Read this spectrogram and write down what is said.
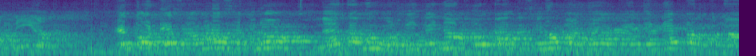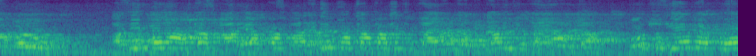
ਨਹੀਂ ਆ ਇਹ ਤੁਹਾਡੇ ਸਾਹਮਣੇ ਸੱਜਣੋ ਮੈਂ ਤੁਹਾਨੂੰ ਹੁਣ ਵੀ ਕਹਿੰਦਾ ਵੋਟਾਂ ਕਿਸੇ ਨੂੰ ਪਾਣੀਆਂ ਕਹਿੰਦੇ ਨੇ ਭਗਤ ਨਾ ਬਣੋ ਅਸੀਂ ਪਹਿਲਾਂ ਆਪਾਂ ਸਾਰੇ ਆਪਾਂ ਸਾਰੇ ਨਹੀਂ ਵੋਟਾਂ ਪਾ ਕੇ ਜਿਤਾਇਆ ਲੱਗਦਾ ਵੀ ਜਿਤਾਇਆ ਹੁੰਦਾ ਹੁਣ ਤੁਸੀਂ ਇਹ ਵੇਖੋ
